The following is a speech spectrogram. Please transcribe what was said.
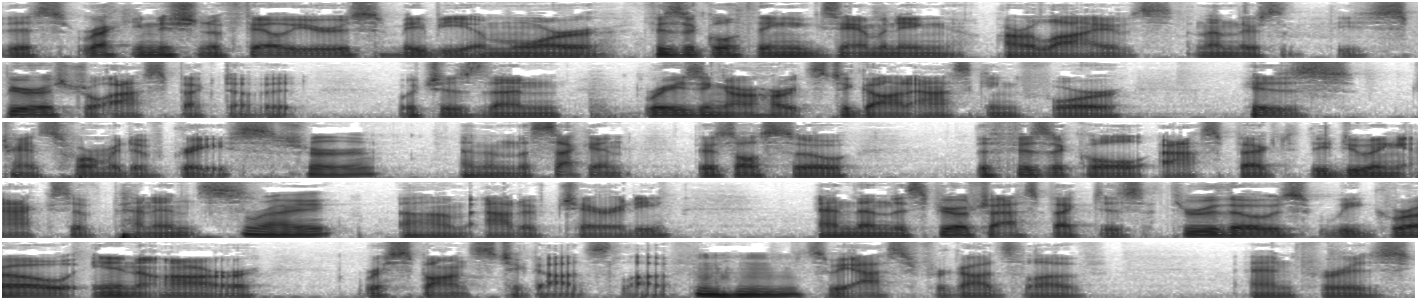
this recognition of failures, maybe a more physical thing examining our lives, and then there's the spiritual aspect of it, which is then raising our hearts to God, asking for His transformative grace. Sure. And then the second, there's also the physical aspect, the doing acts of penance Right. um, out of charity. And then the spiritual aspect is through those we grow in our response to God's love. So we ask for God's love and for His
